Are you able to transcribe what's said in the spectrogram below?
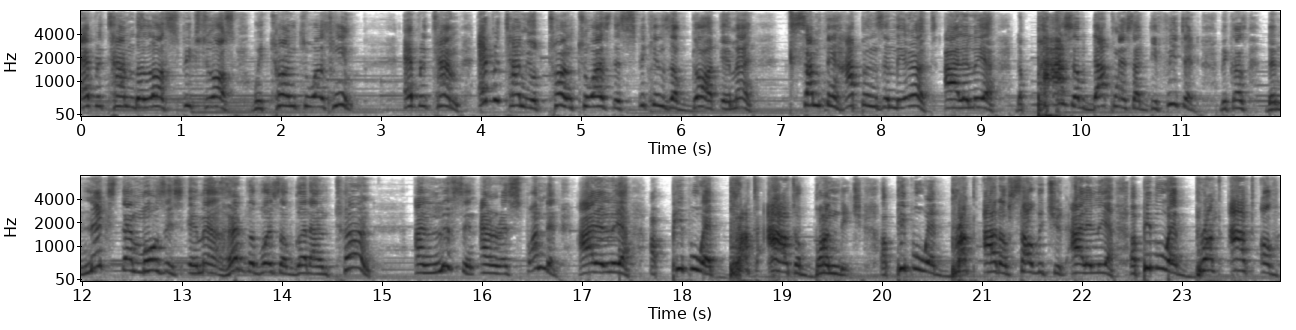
every time the Lord speaks to us, we turn towards Him. Every time, every time you turn towards the speakings of God, amen, something happens in the earth. Hallelujah. The powers of darkness are defeated because the next time Moses, amen, heard the voice of God and turned, and listened and responded. Hallelujah. A people were brought out of bondage. A people were brought out of servitude. Hallelujah. A people were brought out of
